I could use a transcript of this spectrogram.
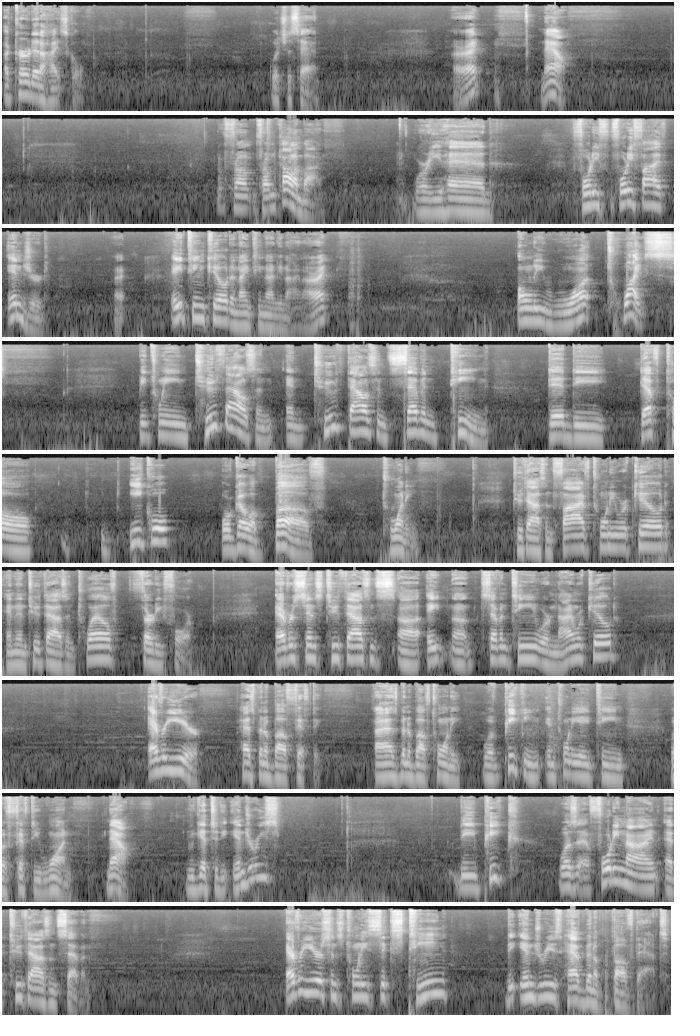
occurred at a high school, which is sad. All right. Now, from from Columbine, where you had 40, 45 injured, right? 18 killed in 1999. All right. Only one twice between 2000 and 2017 did the death toll equal or go above 20. 2005, 20 were killed, and in 2012, 34. Ever since 2008, uh, 17, where 9 were killed, every year has been above 50 uh, has been above 20, with peaking in 2018 with 51. Now, we get to the injuries. The peak was at 49 at 2007. Every year since 2016, the injuries have been above that,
